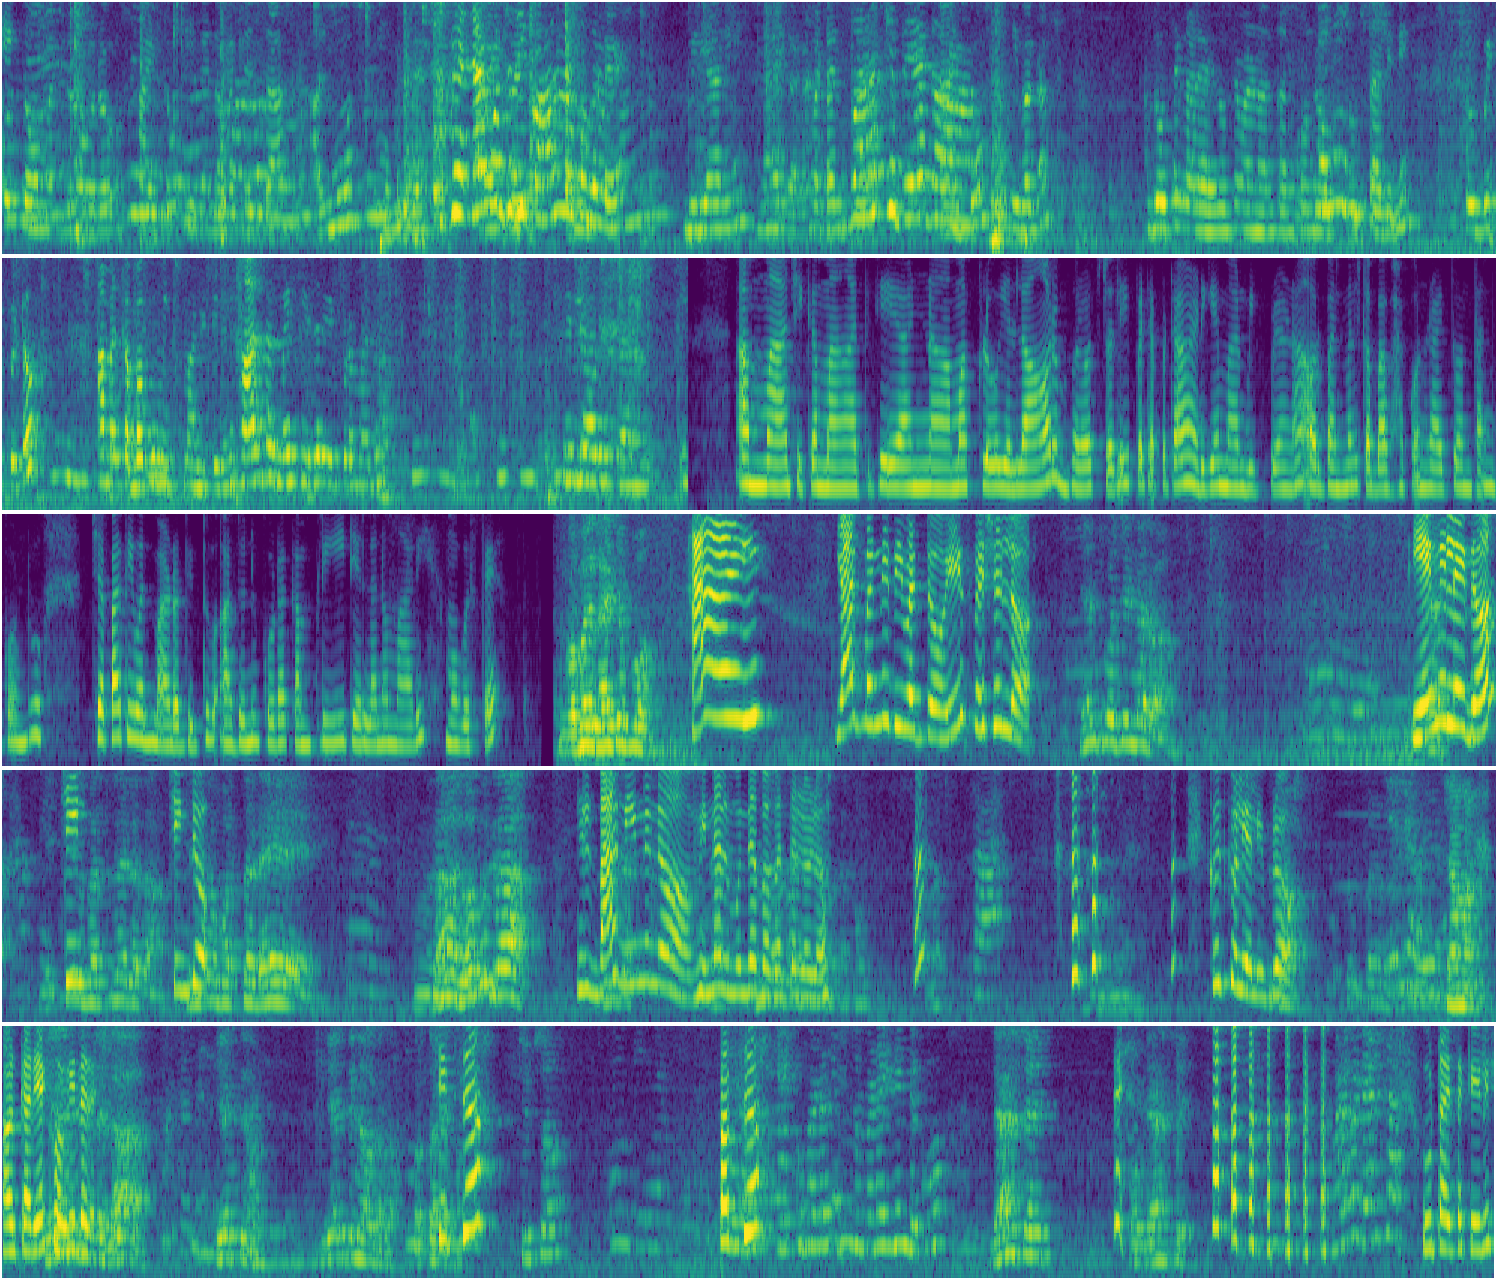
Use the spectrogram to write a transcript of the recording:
ಕೇಕ್ ತೊಗೊಂಬಂದ್ರು ಅವರು ಆಯ್ತು ಈಗ ನಮ್ಮ ಕೆಲಸ ಆಲ್ಮೋಸ್ಟ್ ಮುಗಿದಿದೆ. ಬಿರಿಯಾನಿ ಮಟನ್ ಬೇಗ. ಆಯಿತು ಇವಾಗ ದೋಸೆ ನಾಳೆ ದೋಸೆ ಮಾಡೋಣ ಅಂತ ಅಂದ್ಕೊಂಡು ರುಬ್ತಾ ಇದ್ದೀನಿ. ರುಬ್ಬಿಟ್ಬಿಟ್ಟು ಆಮೇಲೆ ಕಬಾಬು ಮಿಕ್ಸ್ ಮಾಡಿಟ್ಟಿದ್ದೀನಿ. ಹಾಲು ತೆಗ್ದ್ಮೇಲೆ ಫ್ರೀಸರ್ ಇಟ್ಬಿಡಮ್ಮ ಅದು. ಇರ್ಲಿ ಅಮ್ಮ ಚಿಕ್ಕಮ್ಮ ಅತ್ತಿಗೆ ಅಣ್ಣ ಮಕ್ಕಳು ಎಲ್ಲರೂ ಬರೋಷ್ಟರಲ್ಲಿ ಪಟ ಪಟ ಅಡುಗೆ ಮಾಡಿಬಿಟ್ಬಿಡೋಣ. ಅವ್ರು ಬಂದಮೇಲೆ ಕಬಾಬ್ ಹಾಕೊಂಡ್ರಾಯ್ತು ಅಂತ ಅಂದ್ಕೊಂಡು ಚಪಾತಿ ಒಂದು ಮಾಡೋದಿತ್ತು. ಅದನ್ನು ಕೂಡ ಕಂಪ್ಲೀಟ್ ಎಲ್ಲನೂ ಮಾಡಿ ಮುಗಿಸ್ದೆ. ಹಾಯ್ ಯಾಕೆ ಬಂದಿದ್ದು ಇವತ್ತು? ಏನು ಸ್ಪೆಷಲ್ಲು ಏಮಿಲ್ಲ ಇದು? ಚಿಂಟು. ಚಿಂಟು ಇಲ್ಲಿ ಬಾ ನೀನು ಮಿನ್ನಲ್ ಮುಂದೆ ಬಾ ಬತ್ತಲೋಳು ಕೂತ್ಕೊಳ್ಳಿ ಅಲ್ಲಿ ಇಬ್ರು ಅವ್ರು ಕರಿಯಕ್ ಹೋಗಿದ್ದಾರೆ. ಚಿಪ್ಸ್? ಪಪ್ಸ್? ಊಟ ಆಯ್ತಾ ಕೇಳಿ?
